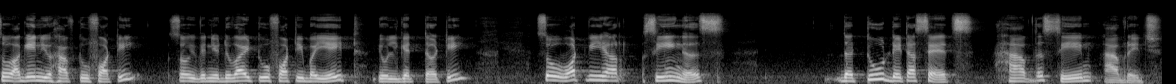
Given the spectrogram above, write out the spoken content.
so, again you have 240. So, when you divide 240 by 8 you will get 30. So, what we are seeing is the two data sets have the same average.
